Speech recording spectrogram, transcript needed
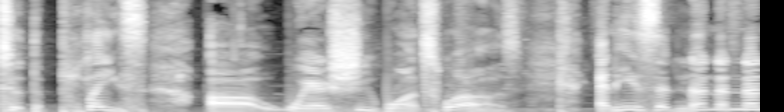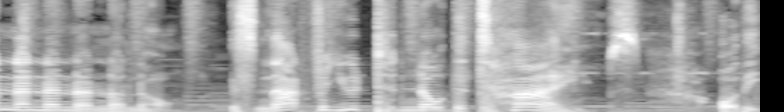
to the place uh, where she once was? And he said, No, no, no, no, no, no, no, no. It's not for you to know the times or the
